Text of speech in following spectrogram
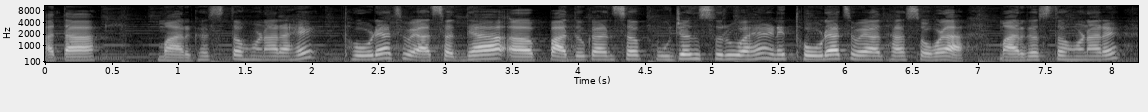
आता मार्गस्थ होणार आहे. थोड्याच वेळात सध्या पादुकांचं पूजन सुरू आहे आणि थोड्याच वेळात हा सोहळा मार्गस्थ होणार आहे.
